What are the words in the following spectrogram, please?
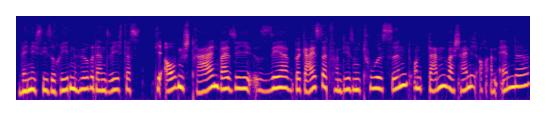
Wenn ich Sie so reden höre, dann sehe ich, dass die Augen strahlen, weil Sie sehr begeistert von diesen Tools sind und dann wahrscheinlich auch am Ende,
